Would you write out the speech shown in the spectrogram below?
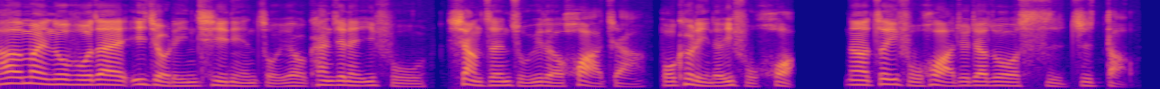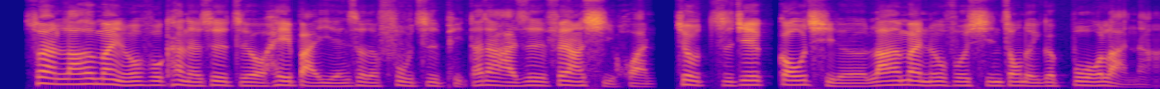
拉赫曼尼诺夫在一九零七年左右看见了一幅象征主义的画家伯克林的一幅画，那这一幅画就叫做《死之岛》。虽然拉赫曼尼诺夫看的是只有黑白颜色的复制品，但他还是非常喜欢，就直接勾起了拉赫曼尼诺夫心中的一个波澜呐。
